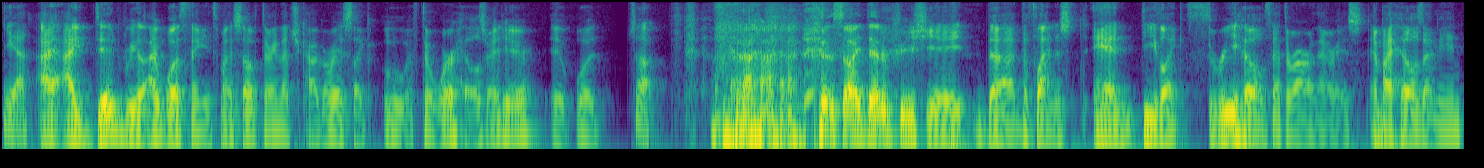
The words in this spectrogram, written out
Yeah. I, I did real. I was thinking to myself during that Chicago race, like, ooh, if there were hills right here, it would suck. so I did appreciate the the flatness and the like three hills that there are in that race. And by hills, I mean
